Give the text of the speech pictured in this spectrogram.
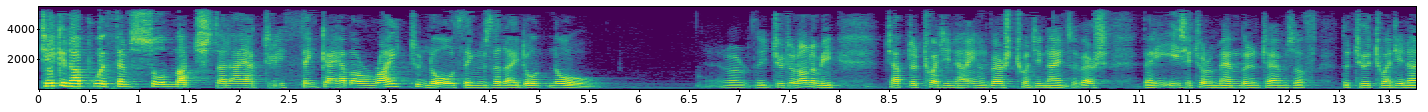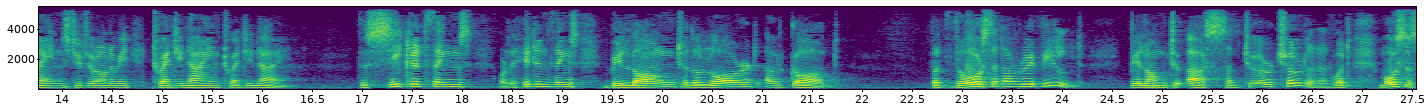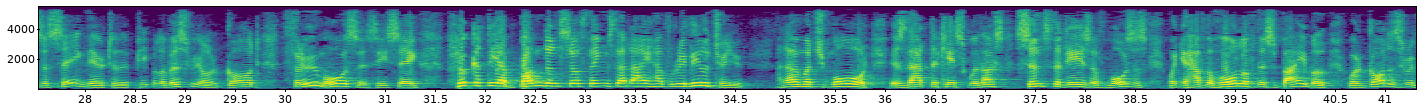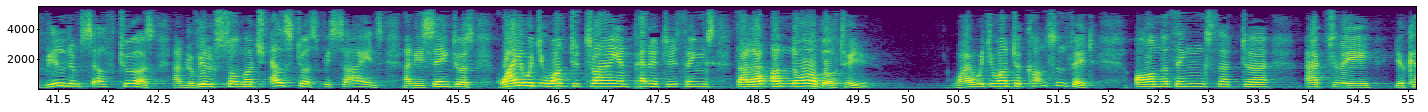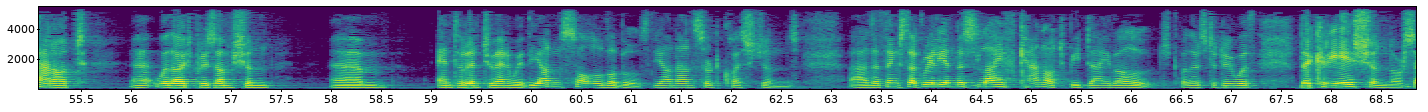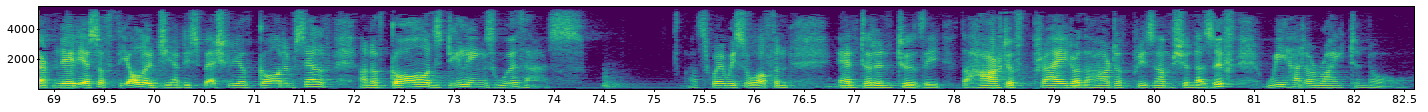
Taken up with them so much that I actually think I have a right to know things that I don't know. Or the Deuteronomy chapter 29 and verse 29. It's a verse very easy to remember in terms of the two 29s, Deuteronomy 29, 29. The secret things or the hidden things belong to the Lord our God. But those that are revealed belong to us and to our children. And what Moses is saying there to the people of Israel, God through Moses, he's saying, Look at the abundance of things that I have revealed to you. And how much more is that the case with us since the days of Moses, when you have the whole of this Bible where God has revealed himself to us and revealed so much else to us besides. And he's saying to us, Why would you want to try and penetrate things that are unknowable to you? Why would you want to concentrate on the things that uh, actually you cannot, uh, without presumption, um, enter into anyway? The unsolvables, the unanswered questions, uh, the things that really in this life cannot be divulged, whether it's to do with the creation or certain areas of theology, and especially of God Himself and of God's dealings with us. That's where we so often enter into the, the heart of pride or the heart of presumption, as if we had a right to know.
